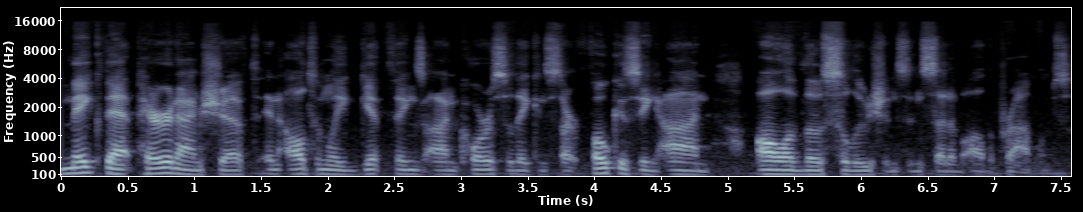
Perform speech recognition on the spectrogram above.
make that paradigm shift and ultimately get things on course so they can start focusing on all of those solutions instead of all the problems.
